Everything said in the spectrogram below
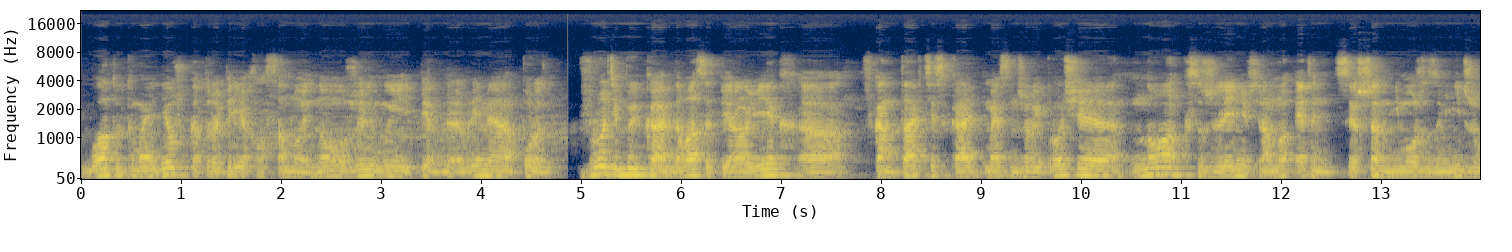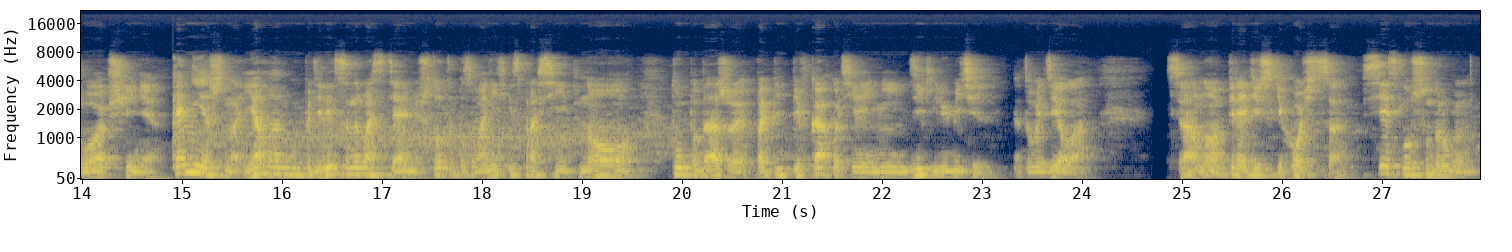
Была только моя девушка, которая переехала со мной, но жили мы первое время порознь. Вроде бы как 21 век, э, ВКонтакте, Skype, мессенджеры и прочее, но, к сожалению, все равно это совершенно не может заменить живое общение. Конечно, я могу поделиться новостями, что-то позвонить и спросить, но тупо даже попить пивка, хоть я и не дикий любитель этого дела, все равно периодически хочется сесть с лучшим другом,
